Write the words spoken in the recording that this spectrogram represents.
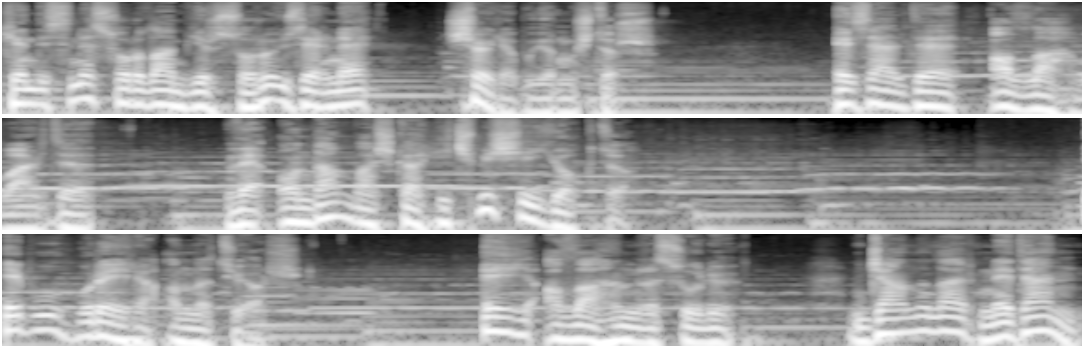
kendisine sorulan bir soru üzerine şöyle buyurmuştur. Ezelde Allah vardı ve ondan başka hiçbir şey yoktu. Ebu Hureyre anlatıyor. Ey Allah'ın Resulü! Canlılar neden,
